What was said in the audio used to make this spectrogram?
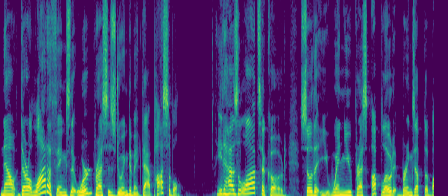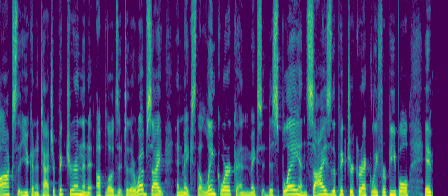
Now, there are a lot of things that WordPress is doing to make that possible. It has lots of code so that you, when you press upload, it brings up the box that you can attach a picture and then it uploads it to their website and makes the link work and makes it display and size the picture correctly for people. It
